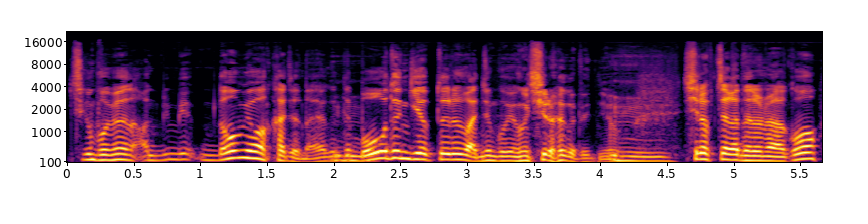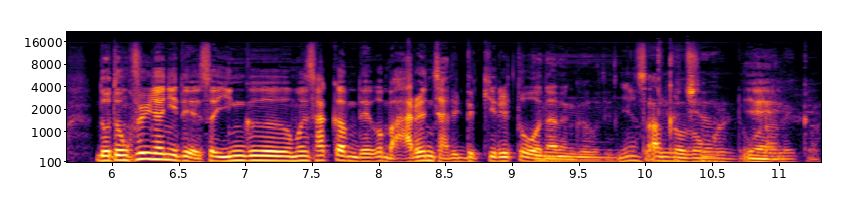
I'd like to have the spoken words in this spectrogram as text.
지금 보면 아, 미- 너무 명확하잖아요. 근데 모든 기업들은 완전 고용을 싫어하거든요. 음. 실업자가 늘어나고 노동 훈련이 돼서 임금은 삭감되고 말은 잘 듣기를 또 원하는 거거든요. 싼 노동을 예. 원하니까.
